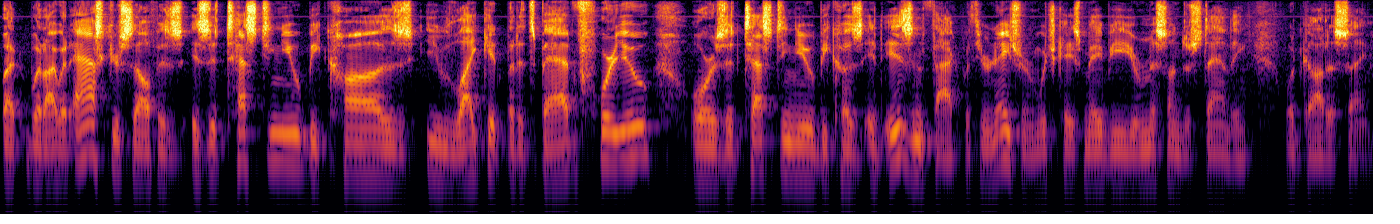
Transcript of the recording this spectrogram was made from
But what I would ask yourself is: Is it testing you because you like it, but it's bad for you, or is it testing you because it is in fact with your nature? In which case, maybe you're misunderstanding what God is saying.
